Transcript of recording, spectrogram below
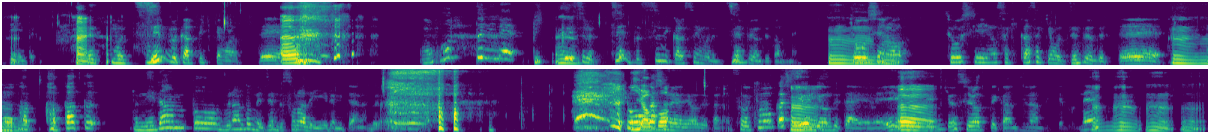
ティーンとか、はい。もう全部買ってきてもらって、もう本当にねびっくりする、全部隅から隅まで全部読んでたのねうん表紙の、表紙の先から先も全部読んでて、うんうん。もうか価格値段とブランド名全部空で言えるみたいなぐらい。教科書のように読んでたの。そう教科書より読んでたよね、英語で勉強しろって感じなんだけどね、うんうんうんうん。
